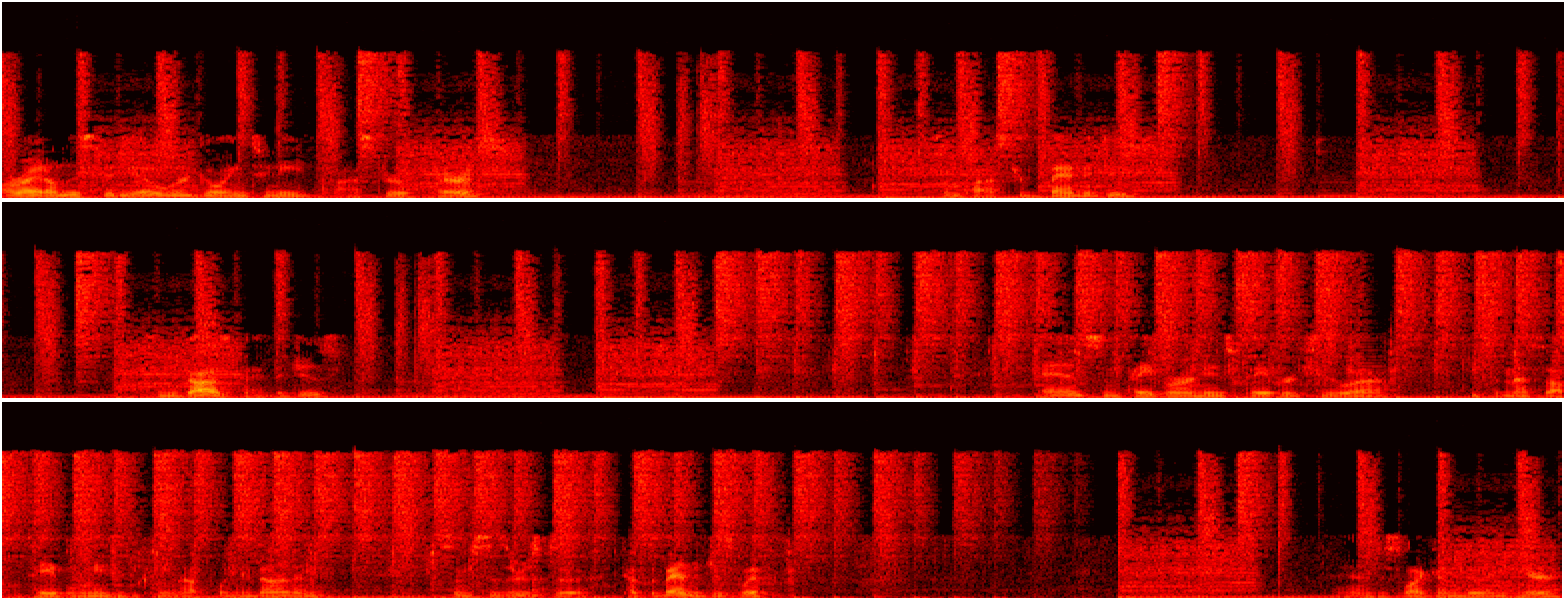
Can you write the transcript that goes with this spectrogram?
Alright, on this video we're going to need plaster of Paris, some plaster bandages, some gauze bandages, and some paper or newspaper to uh, keep the mess off the table and easy to clean up when you're done, and some scissors to cut the bandages with. And just like I'm doing here,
